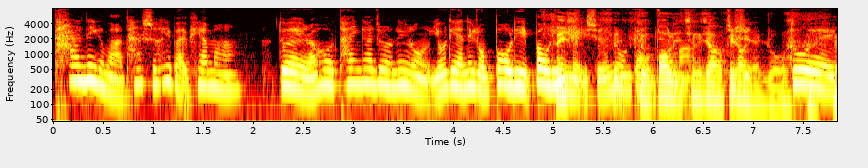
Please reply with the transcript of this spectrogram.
他那个嘛，他是黑白片吗？对，然后他应该就是那种有点那种暴力暴力美学的那种感觉有暴力嘛倾向非常就是严重。对，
